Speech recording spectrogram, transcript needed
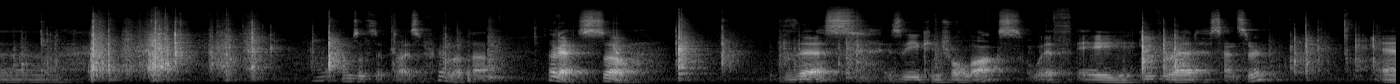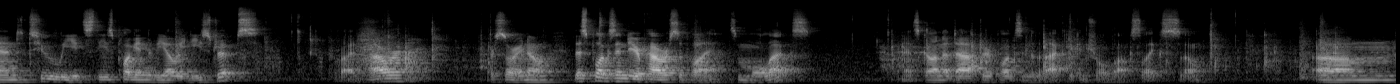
Uh, it comes with zip ties, I forgot about that. Okay, so this is the control box with a infrared sensor and two leads. These plug into the LED strips, provide power, or sorry, no, this plugs into your power supply. It's a Molex, and it's got an adapter, plugs into the back of the control box like so. Um,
